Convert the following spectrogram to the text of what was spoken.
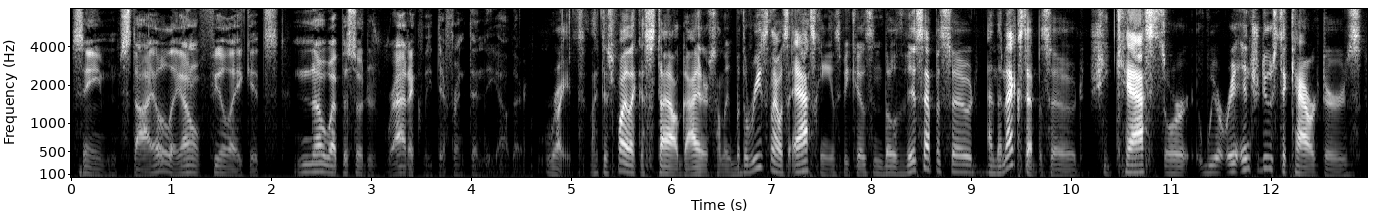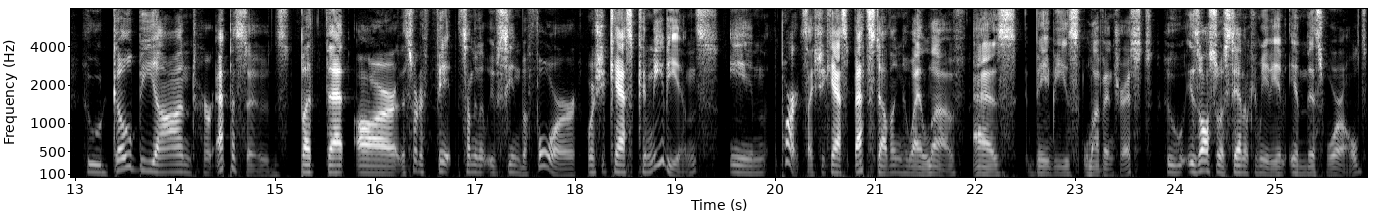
same style. Like I don't feel like it's no episode is radically different than the other. Right. Like there's probably like a style guide or something. But the reason I was asking is because in both this episode and the next episode, she casts or we're introduced to characters who go beyond her episodes, but that are that sort of fit something that we've seen before, where she casts comedians in parts. Like she casts Beth Stelling, who I love, as Baby's love interest, who is also a stand-up comedian in this world.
